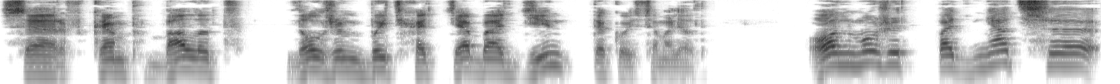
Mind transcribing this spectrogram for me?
Сэр, в Кэмп Баллот должен быть хотя бы один такой самолет. Он может подняться,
